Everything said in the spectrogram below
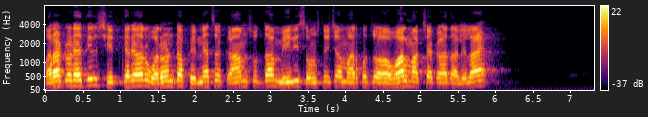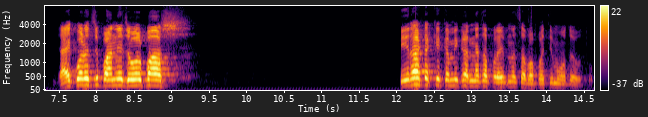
मराठवाड्यातील शेतकऱ्यावर वरवंटा फिरण्याचं काम सुद्धा मेरी संस्थेच्या मार्फत जो अहवाल मागच्या काळात आलेला आहे जायकवाड्याचे पाणी जवळपास तेरा टक्के कमी करण्याचा प्रयत्न सभापती महोदय होतो.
